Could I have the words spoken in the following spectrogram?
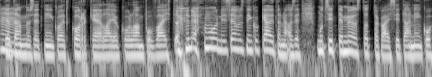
Mm. Ja tämmöiset, niin kuin, että korkealla joku lampun vaihtaminen ja muu, niin semmoiset niin kuin käytännön asiat. Mutta sitten myös totta kai sitä niin kuin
